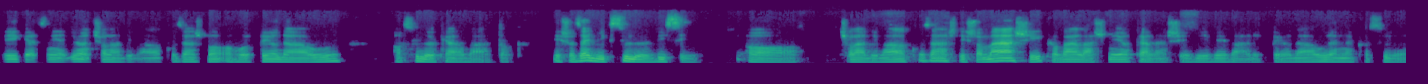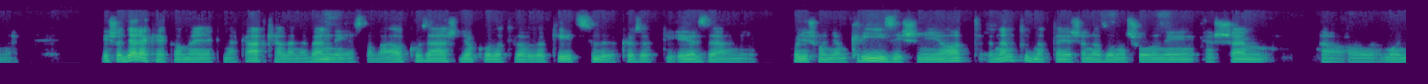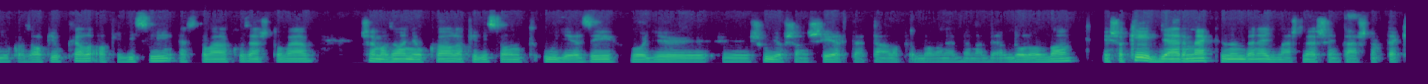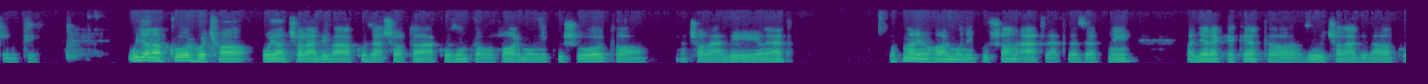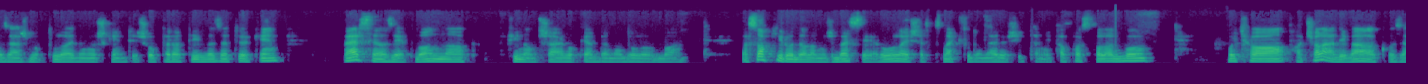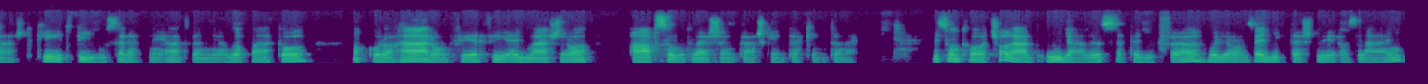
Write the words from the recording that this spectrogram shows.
végezni egy olyan családi vállalkozásban, ahol például a szülők elváltak, és az egyik szülő viszi a családi vállalkozást, és a másik a vállás miatt ellenségévé válik például ennek a szülőnek. És a gyerekek, amelyeknek át kellene venni ezt a vállalkozást, gyakorlatilag a két szülő közötti érzelmi, hogy is mondjam, krízis miatt nem tudnak teljesen azonosulni sem mondjuk az apjukkal, aki viszi ezt a vállalkozást tovább, sem az anyjukkal, aki viszont úgy érzi, hogy ő, ő súlyosan sértett állapotban van ebben a dologban, és a két gyermek különben egymást versenytársnak tekinti. Ugyanakkor, hogyha olyan családi vállalkozással találkozunk, ahol harmonikus volt a, a családi élet, ott nagyon harmonikusan át lehet vezetni a gyerekeket az új családi vállalkozásból tulajdonosként és operatív vezetőként. Persze azért vannak finomságok ebben a dologban. A szakirodalom is beszél róla, és ezt meg tudom erősíteni tapasztalatból, hogyha a családi vállalkozást két fiú szeretné átvenni az apától, akkor a három férfi egymásra abszolút versenytársként tekintenek. Viszont ha a család úgy áll össze, tegyük fel, hogy az egyik testvér az lány,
